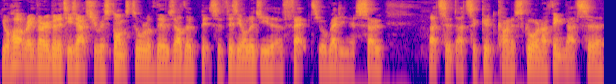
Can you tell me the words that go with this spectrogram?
your heart rate variability is actually a response to all of those other bits of physiology that affect your readiness. So that's a that's a good kind of score, and I think that's a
